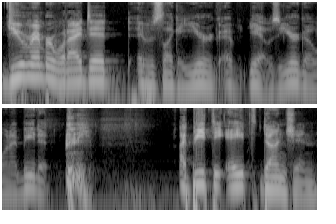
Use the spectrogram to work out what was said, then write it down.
do you remember what I did? It was like a year. ago. Uh, yeah, it was a year ago when I beat it. I beat the eighth dungeon.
